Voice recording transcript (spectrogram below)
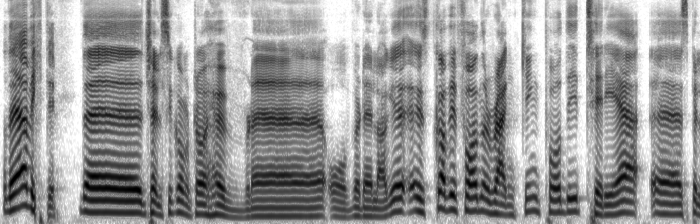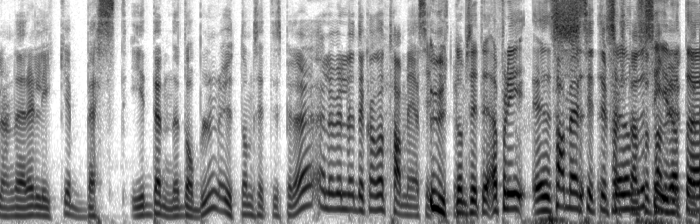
Og det er viktig. Det, Chelsea kommer til å høvle over det laget. Eh, Skal vi få en ranking på de tre eh, spillerne dere liker best i denne dobbelen, utenom City-spillere? Eller vil det kan godt ta med City? Utenom City. Ja, fordi eh, Ta med City først, da, så tar vi ut det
